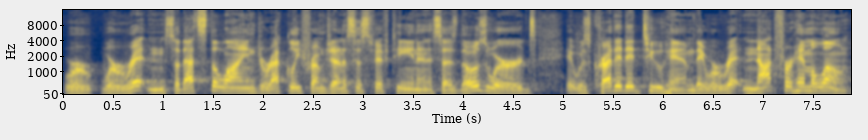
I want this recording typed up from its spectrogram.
were, were written. So, that's the line directly from Genesis 15. And it says, Those words, it was credited to him. They were written not for him alone,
